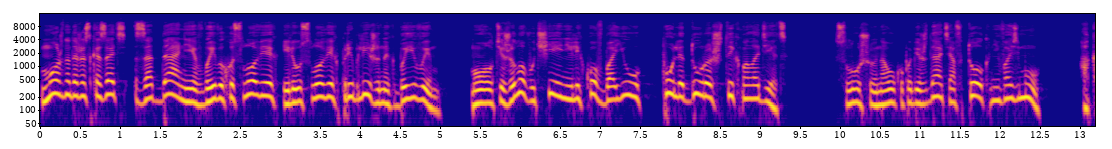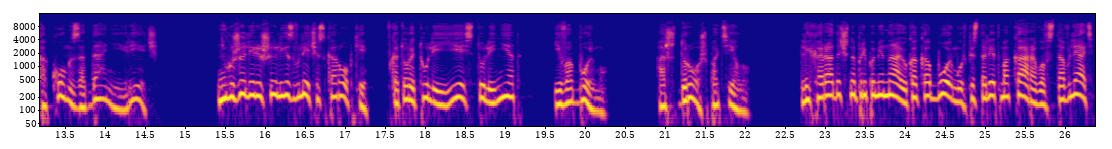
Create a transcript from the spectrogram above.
можно даже сказать задание в боевых условиях или условиях, приближенных к боевым. Мол, тяжело в учении, легко в бою, пуля дура, штык молодец. Слушаю науку побеждать, а в толк не возьму. О каком задании речь? Неужели решили извлечь из коробки, в которой то ли есть, то ли нет, и в обойму. Аж дрожь по телу. Лихорадочно припоминаю, как обойму в пистолет Макарова вставлять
